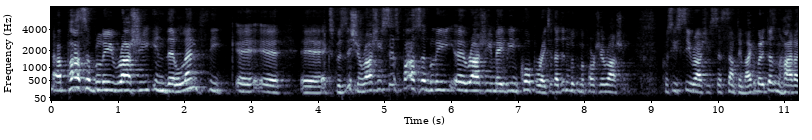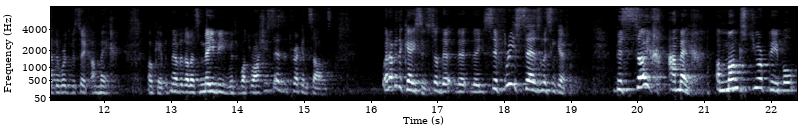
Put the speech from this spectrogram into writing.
Now, possibly Rashi, in the lengthy uh, uh, uh, exposition, Rashi says possibly uh, Rashi may be incorporated. I didn't look at Mefarshei Rashi because you see Rashi says something like it, but it doesn't highlight the words B'seich Hamech. Okay, but nevertheless, maybe with what Rashi says, it reconciles. Whatever the case is, so the, the, the Sifri says, listen carefully, B'seich Hamech, amongst your people,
